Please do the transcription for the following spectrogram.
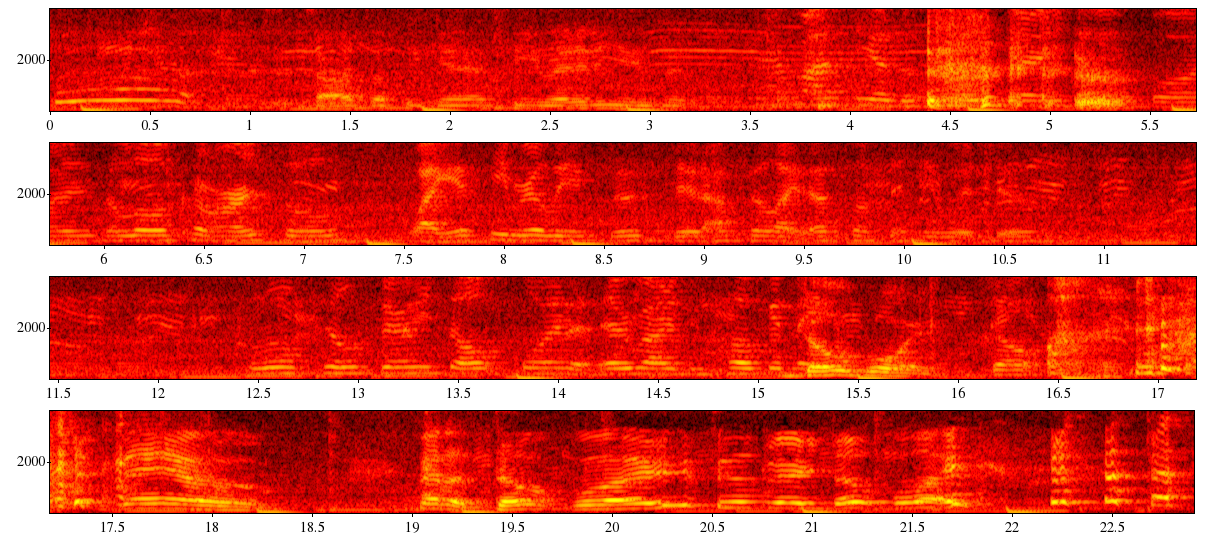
cute. Charge up again. T ready to use it. It reminds me of the Pillsbury Dope Boys, the little commercials. Like, if he really existed, I feel like that's something he would do. The little Pillsbury Dope Boy that everybody be poking their Doughboy. dope. Damn. Not a dope boy. Pillsbury dope boy.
